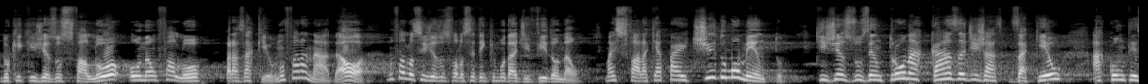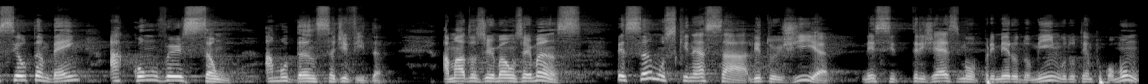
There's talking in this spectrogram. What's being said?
do que, que Jesus falou ou não falou para Zaqueu. Não fala nada. Ó, não falou se Jesus falou você tem que mudar de vida ou não. Mas fala que a partir do momento que Jesus entrou na casa de Zaqueu, aconteceu também a conversão, a mudança de vida. Amados irmãos e irmãs, pensamos que nessa liturgia, nesse 31 primeiro domingo do tempo comum,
